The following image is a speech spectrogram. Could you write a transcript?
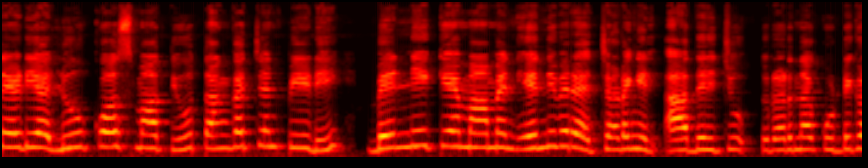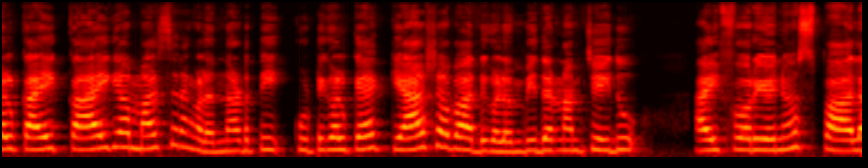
നേടിയ Lukose Mathew Thankachan P D Benny K Mammen എന്നിവരെ ചടങ്ങിൽ ആദരിച്ചു. തുടർന്ന് കുട്ടികൾക്കായി കായിക മത്സരങ്ങളും നടത്തി. കുട്ടികൾക്ക് ക്യാഷ് അവാർഡുകളും വിതരണം ചെയ്തു. ഐഫോറിയോ ന്യൂസ് പാല.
